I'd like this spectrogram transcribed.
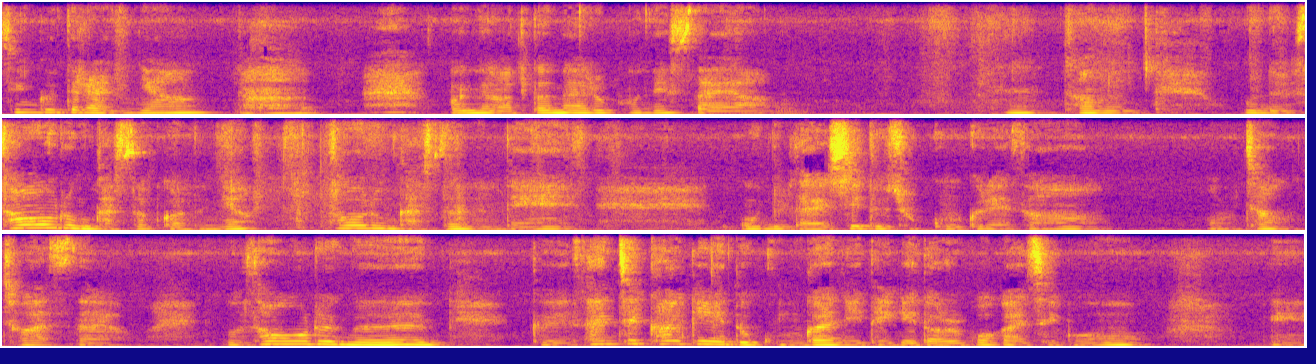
친구들 안녕. 오늘 어떤 하루 보냈어요? 음, 저는 오늘 서울은 갔었거든요. 서울은 갔었는데 오늘 날씨도 좋고 그래서 엄청 좋았어요. 서울은 그 산책하기에도 공간이 되게 넓어가지고 예,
